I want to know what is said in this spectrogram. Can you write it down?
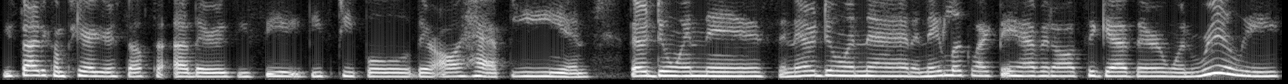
you start to compare yourself to others. You see these people, they're all happy and they're doing this and they're doing that and they look like they have it all together when really,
